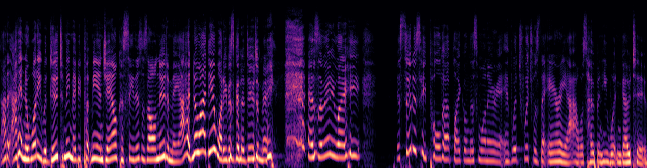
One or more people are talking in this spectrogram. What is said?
I, I didn't know what he would do to me, maybe put me in jail, because see, this is all new to me. I had no idea what he was going to do to me. and so anyway, he, as soon as he pulled up, like on this one area, and which, which was the area I was hoping he wouldn't go to,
